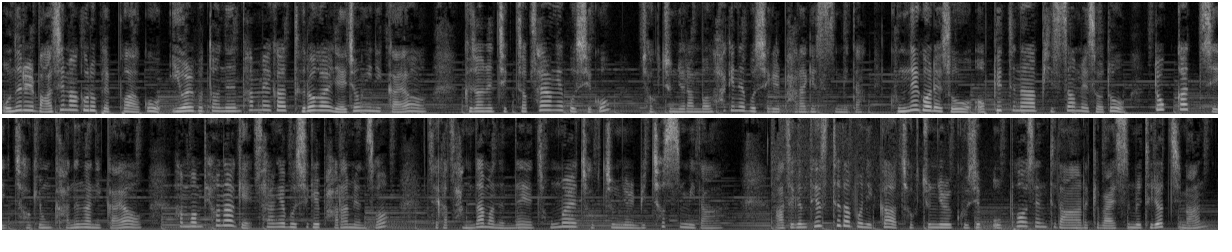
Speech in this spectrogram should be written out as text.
오늘을 마지막으로 배포하고 2월부터는 판매가 들어갈 예정이니까요. 그 전에 직접 사용해 보시고 적중률 한번 확인해 보시길 바라겠습니다. 국내 거래소 어피트나 빗썸에서도 똑같이 적용 가능하니까요. 한번 편하게 사용해 보시길 바라면서 제가 장담하는데 정말 적중률 미쳤습니다. 아직은 테스트다 보니까 적중률 95%다 이렇게 말씀을 드렸지만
